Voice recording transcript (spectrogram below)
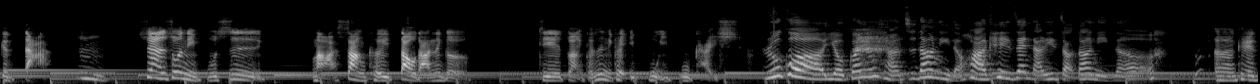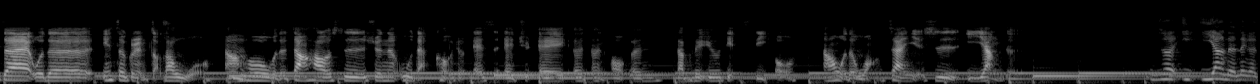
更大。嗯。虽然说你不是马上可以到达那个阶段，可是你可以一步一步开始。如果有观众想知道你的话，可以在哪里找到你呢？嗯、呃，可以在我的 Instagram 找到我，然后我的账号是宣恩雾胆 co，就 S H A N N O N W U 点 C O，然后我的网站也是一样的。你说一一样的那个，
